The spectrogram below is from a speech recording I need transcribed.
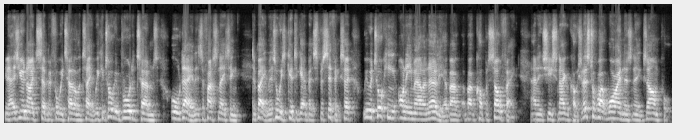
you know, as you and I said before we turn on the tape, we can talk in broader terms all day, and it's a fascinating debate. But it's always good to get a bit specific. So we were talking on email and earlier about about copper sulfate and its use in agriculture. Let's talk about wine as an example.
